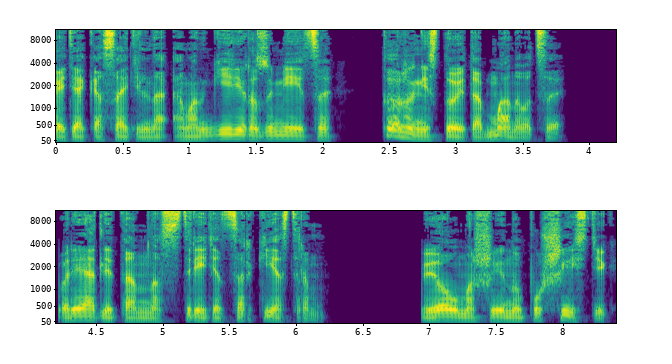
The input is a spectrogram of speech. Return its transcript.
Хотя касательно Амангири, разумеется, тоже не стоит обманываться. Вряд ли там нас встретят с оркестром. Вел машину Пушистик,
